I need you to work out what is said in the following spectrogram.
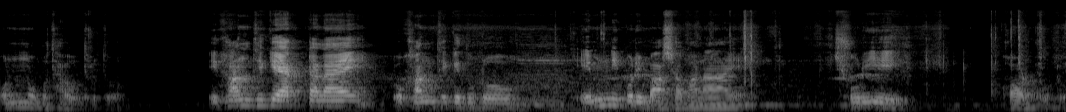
অন্য কোথাও দ্রুত। এখান থেকে একটা নেয়, ওখান থেকে দুটো, এমনি করে বাসা বানায়, ছড়িয়ে খড় ফুটো।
